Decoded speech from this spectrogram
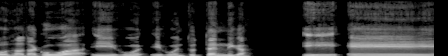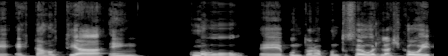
Postdata Cuba y, Juventud Técnica y eh, está hosteada en cubu.nat.cu slash covid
